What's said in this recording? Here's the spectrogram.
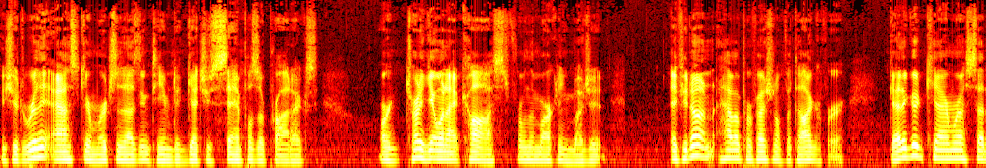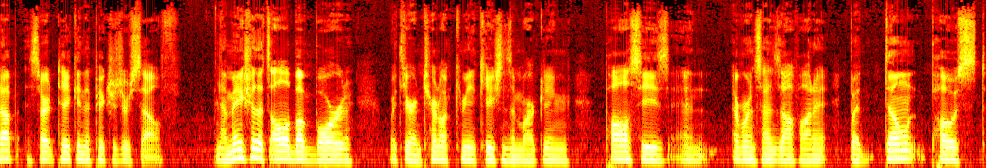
You should really ask your merchandising team to get you samples of products or try to get one at cost from the marketing budget. If you don't have a professional photographer, get a good camera set up and start taking the pictures yourself. Now make sure that's all above board with your internal communications and marketing policies and everyone signs off on it, but don't post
